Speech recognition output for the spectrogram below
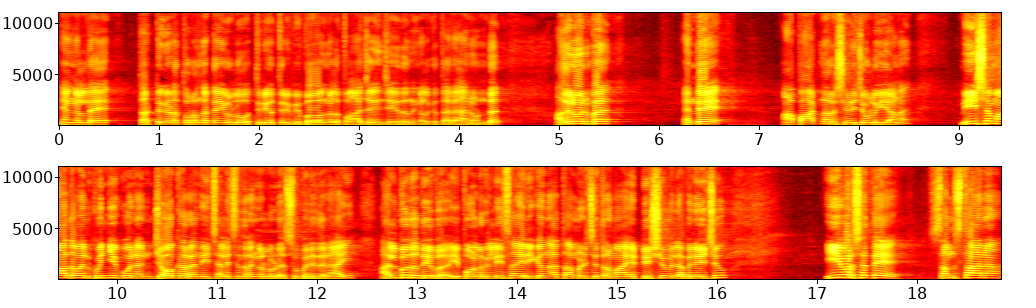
ഞങ്ങളുടെ തട്ടുകട തുറന്നിട്ടേ ഉള്ളൂ. ഒത്തിരി ഒത്തിരി വിഭവങ്ങൾ പാചകം ചെയ്ത് നിങ്ങൾക്ക് തരാനുണ്ട്. അതിനു മുൻപ് എന്റെ ആ പാർട്ട്ണർ ക്ഷണിച്ചുകൊള്ളുകയാണ്. മീശമാധവൻ കുഞ്ഞിക്കൂനൻ ജോക്കർ എന്നീ ചലച്ചിത്രങ്ങളിലൂടെ സുപരിതനായി അത്ഭുത ദ്വീപ് ഇപ്പോൾ റിലീസായിരിക്കുന്ന തമിഴ് ചിത്രമായ ഡിഷുമിൽ അഭിനയിച്ചു. ഈ വർഷത്തെ സംസ്ഥാന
